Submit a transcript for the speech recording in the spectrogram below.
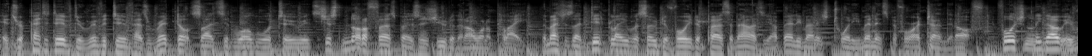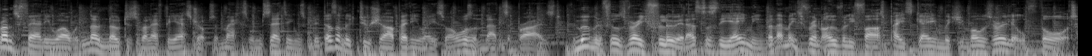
It's repetitive, derivative, has red dot sights in World War II, it's just not a first person shooter that I want to play. The matches I did play were so devoid of personality, I barely managed 20 minutes before I turned it off. Fortunately though, it runs fairly well with no noticeable FPS drops at maximum settings, but it doesn't look too sharp anyway, so I wasn't that surprised. The movement feels very fluid, as does the aiming, but that makes for an overly fast paced game which involves very little thought.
